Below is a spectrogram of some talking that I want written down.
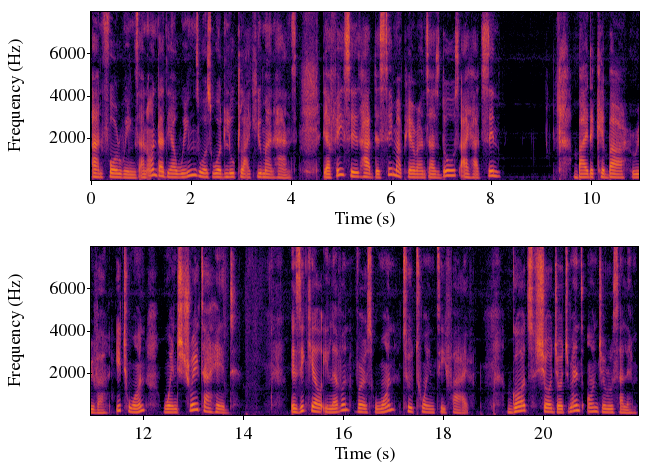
and four wings, and under their wings was what looked like human hands. Their faces had the same appearance as those I had seen by the Kebar River. Each one went straight ahead Ezekiel 11, verse 1 to 25. God's sure judgment on Jerusalem.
